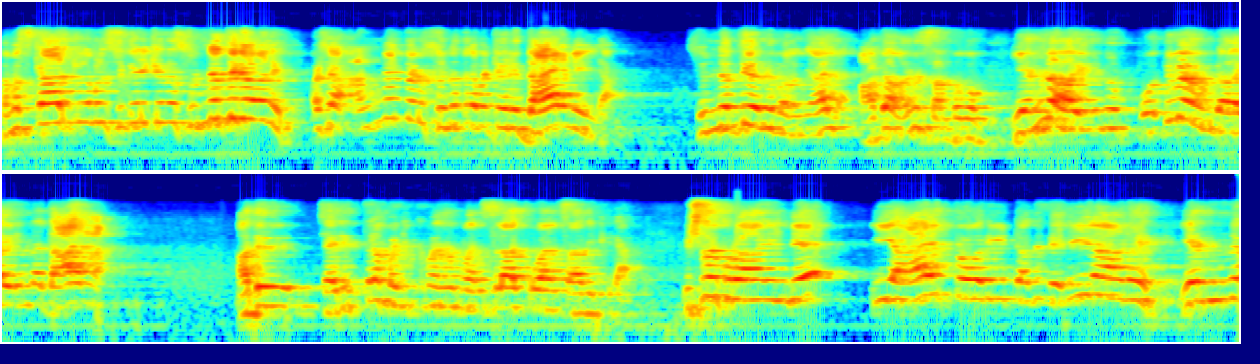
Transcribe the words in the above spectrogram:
നമസ്കാരത്തിൽ നമ്മൾ സ്വീകരിക്കുന്ന സുന്നത്തുകളാണ്. പക്ഷെ അങ്ങനത്തെ ഒരു സുന്നത്തിനെ പറ്റി ഒരു ധാരണയില്ല. സുന്നത്ത് എന്ന് പറഞ്ഞാൽ അതാണ് സംഭവം. എന്നായിരുന്നു പൊതുവെ ഉണ്ടായിരുന്ന ധാരണ. അത് ചരിത്രം പഠിക്കുമ്പോൾ നമുക്ക് മനസ്സിലാക്കുവാൻ സാധിക്കുക. വിശുദ്ധ ഖുർആാനിന്റെ ഈ ആയത്തോതിയിട്ട് അത് ദലീലാണ് എന്ന്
